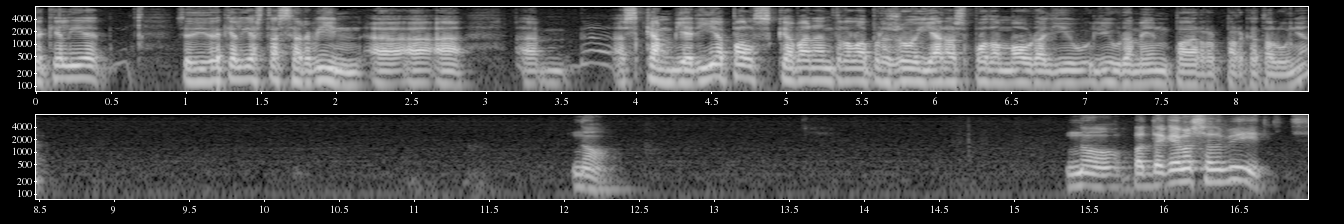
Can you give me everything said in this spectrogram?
de, què li, és a dir, de què li està servint? A, a, a, es canviaria pels que van entrar a la presó i ara es poden moure lliu, lliurement per, per Catalunya? No. No. Per de què m'ha servit?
